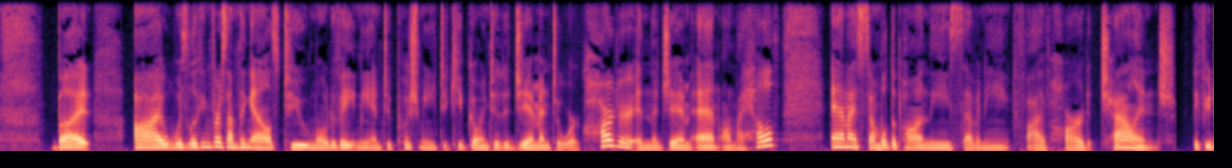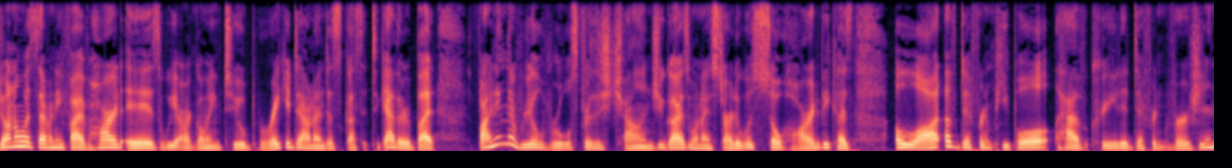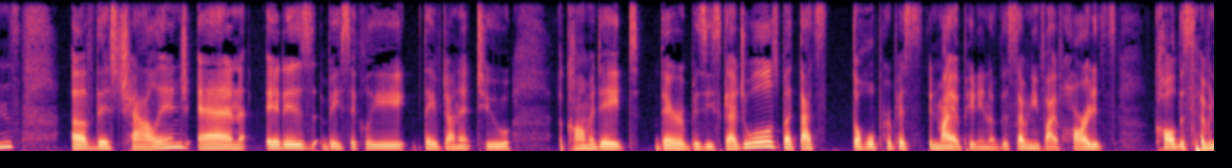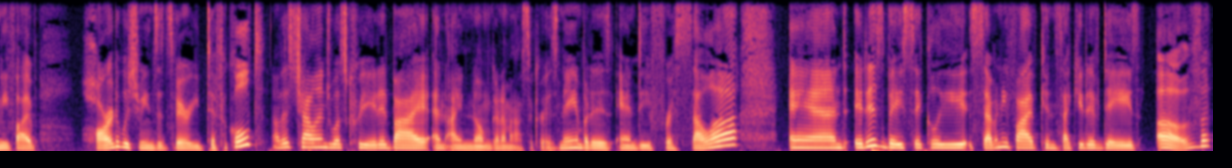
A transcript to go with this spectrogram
But I was looking for something else to motivate me and to push me to keep going to the gym and to work harder in the gym and on my health. And I stumbled upon the 75 Hard Challenge. If you don't know what 75 Hard is, we are going to break it down and discuss it together. But finding the real rules for this challenge, you guys, when I started was so hard because a lot of different people have created different versions of this challenge. And it is basically, they've done it to accommodate their busy schedules, but that's the whole purpose, in my opinion, of the 75 hard. It's called the 75 hard, which means it's very difficult. Now, this challenge was created by, and I know I'm going to massacre his name, but it is Andy Frisella. And it is basically 75 consecutive days of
